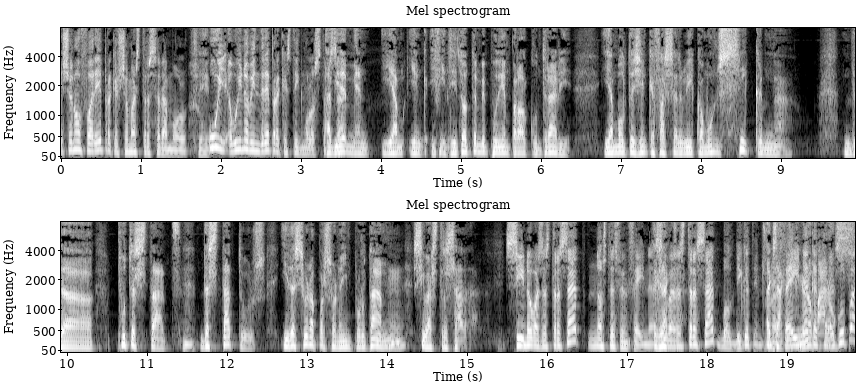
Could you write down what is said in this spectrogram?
això no ho faré perquè això m'estressarà molt. Sí. Ui, avui no vindré perquè estic molt estressat. Evidentment, i, ha, i, i fins i tot també podíem parar al contrari. Hi ha molta gent que fa servir com un signe de potestat, d'estatus i de ser una persona important si va estressada. Si no vas estressat, no estàs fent feina. Exacte. Si vas estressat, vol dir que tens una Exacte, feina que no que, et preocupa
